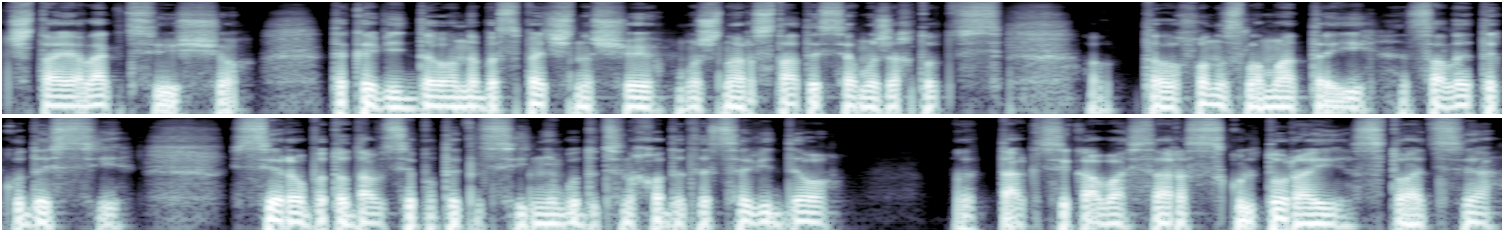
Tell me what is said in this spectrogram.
читає лекцію, що таке відео небезпечно, що можна розстатися, може хтось телефон зламати і залити кудись, і всі роботодавці потенційні будуть знаходити це відео. Так, цікава зараз культура і ситуація.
